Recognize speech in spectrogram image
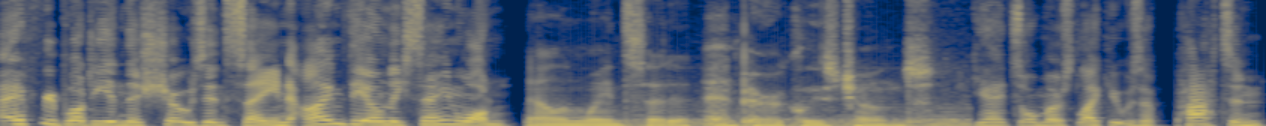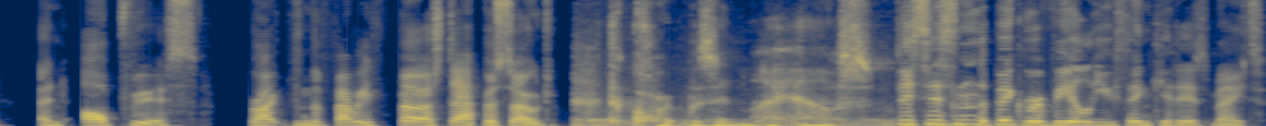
Everybody in this show's insane. I'm the only sane one. Alan Wayne said it, and Pericles Jones. Yeah, it's almost like it was a pattern and obvious right from the very first episode. The court was in my house. This isn't the big reveal you think it is, mate.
